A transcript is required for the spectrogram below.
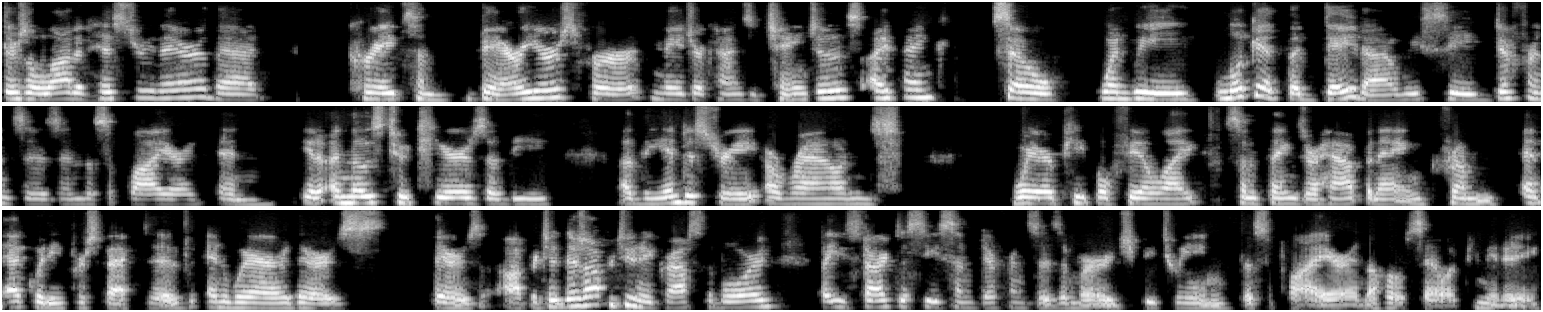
There's a lot of history there that creates some barriers for major kinds of changes, I think. So when we look at the data, we see differences in the supplier and you know, in those two tiers of the of the industry around where people feel like some things are happening from an equity perspective and where there's there's opportunity there's opportunity across the board but you start to see some differences emerge between the supplier and the wholesaler community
